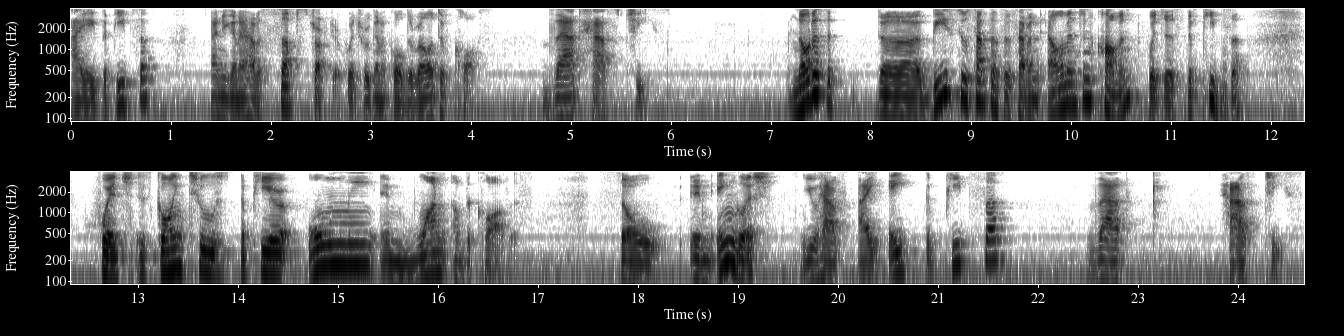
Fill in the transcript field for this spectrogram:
I ate the pizza, and you're going to have a substructure, which we're going to call the relative clause. That has cheese. Notice that uh, these two sentences have an element in common, which is the pizza, which is going to appear only in one of the clauses. So in English, you have I ate the pizza that has cheese.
